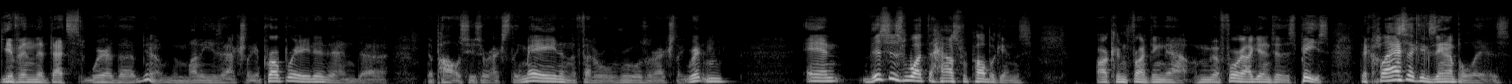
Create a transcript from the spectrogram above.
given that that's where the you know the money is actually appropriated and uh, the policies are actually made and the federal rules are actually written. And this is what the House Republicans are confronting now. I mean, before I get into this piece, the classic example is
